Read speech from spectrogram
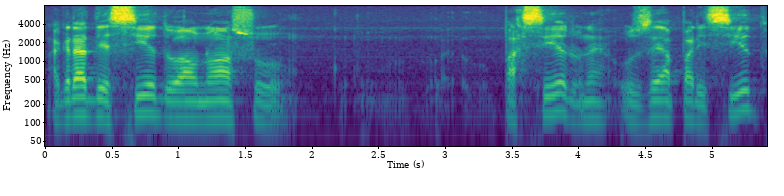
agradecido ao nosso parceiro, né, o Zé Aparecido,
